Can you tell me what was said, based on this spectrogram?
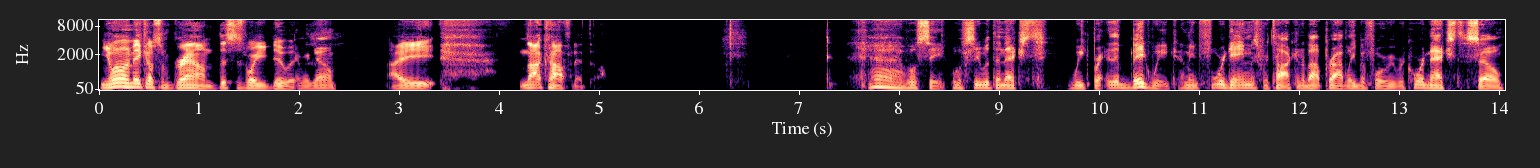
you want to make up some ground. This is where you do it. There we go. I not confident though. Uh, we'll see. We'll see what the next week, the big week. I mean, four games we're talking about probably before we record next. So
